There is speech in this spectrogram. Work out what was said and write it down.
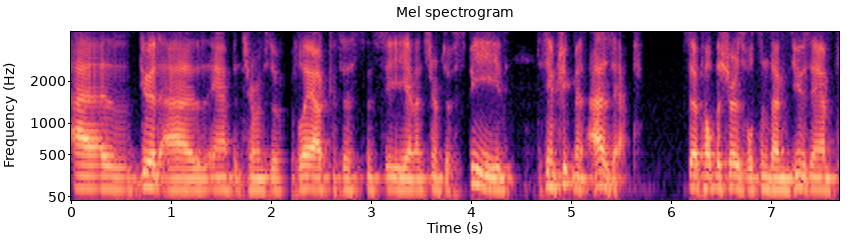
as good as AMP in terms of layout consistency and in terms of speed, the same treatment as AMP. So publishers will sometimes use AMP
